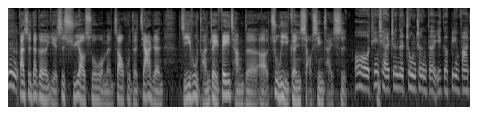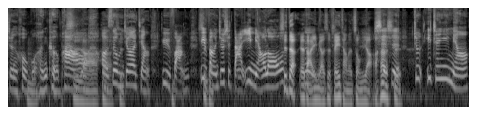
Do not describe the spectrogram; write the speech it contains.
嗯，但是那个也是需要说我们照护的家人及医护团队非常的呃注意跟小心才是。哦，听起来真的重症的一个并发症后果很可怕哦。嗯、是啊，好、哦，所以我们就要讲预防，预防就是打疫苗喽。是的，要打疫苗是非常的重要。嗯、是 是，就一针疫苗。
